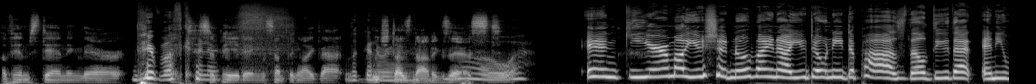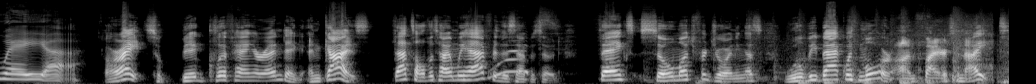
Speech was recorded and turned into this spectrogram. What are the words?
of him standing there They're both anticipating something like that, which does not exist. No. And Guillermo, you should know by now. You don't need to pause. They'll do that anyway. Uh, All right, so big cliffhanger ending, and guys, that's all the time we have for this episode. Thanks so much for joining us. We'll be back with more on Fire Tonight.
